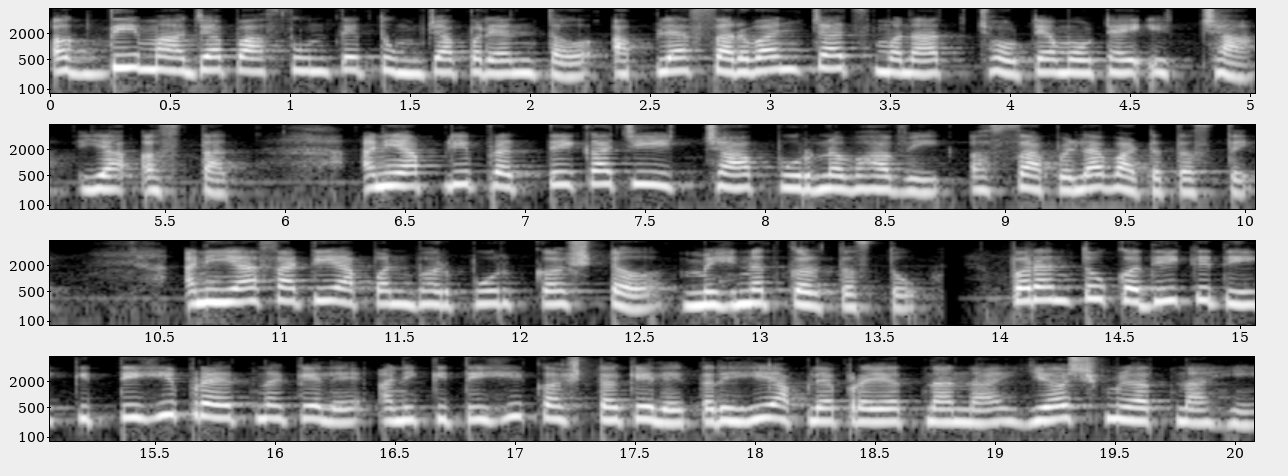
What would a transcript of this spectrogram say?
अगदी माझ्यापासून ते तुमच्यापर्यंत आपल्या सर्वांच्याच मनात छोट्या मोठ्या इच्छा या असतात आणि आपली प्रत्येकाची इच्छा पूर्ण व्हावी असं आपल्याला वाटत असते. आणि यासाठी आपण भरपूर कष्ट मेहनत करत असतो. परंतु कधी कधी कितीही प्रयत्न केले आणि कितीही कष्ट केले तरीही आपल्या प्रयत्नांना यश मिळत नाही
